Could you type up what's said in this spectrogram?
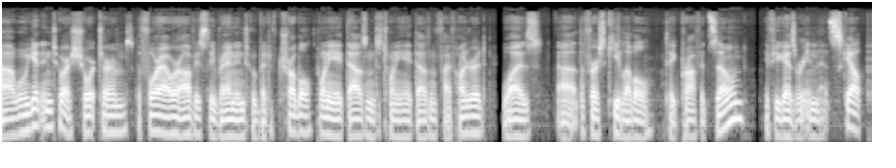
Uh, when we get into our short terms, the four hour obviously ran into a bit of trouble. 28,000 to 28,500 was uh, the first key level take profit zone. If you guys were in that scalp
